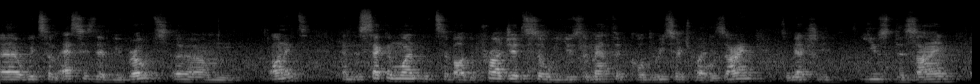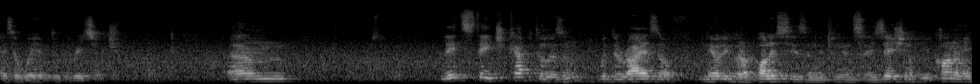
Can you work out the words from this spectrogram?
uh, with some essays that we wrote um, on it. And the second one, it's about the project, so we use a method called research by design. So we actually use design as a way of doing research. Um, late stage capitalism, with the rise of neoliberal policies and the financialization of the economy,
